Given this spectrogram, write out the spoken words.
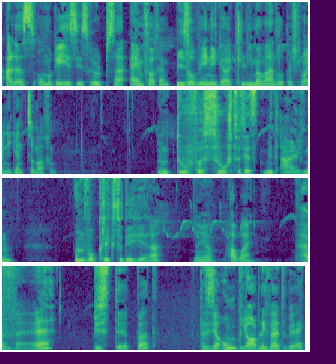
alles um Resis Rülpser einfach ein bisschen weniger Klimawandel beschleunigend zu machen. Und du versuchst das jetzt mit Algen? Und wo kriegst du die her? Naja, Hawaii. Hawaii? Bist deppert? Das ist ja unglaublich weit weg.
